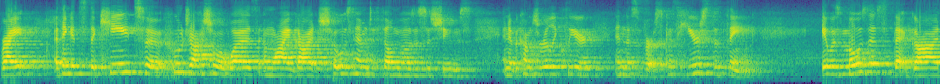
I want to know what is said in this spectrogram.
Right? I think it's the key to who Joshua was and why God chose him to fill Moses' shoes. And it becomes really clear in this verse. Because here's the thing It was Moses that God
